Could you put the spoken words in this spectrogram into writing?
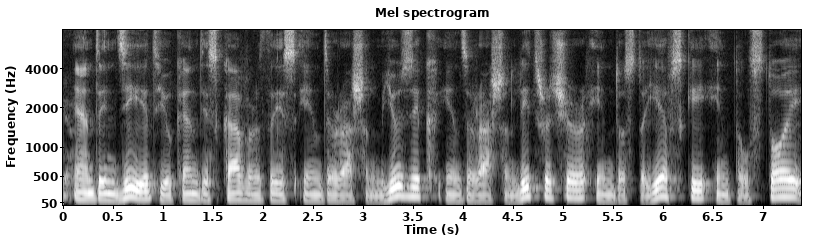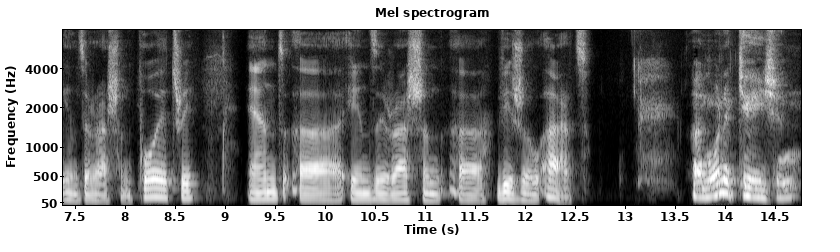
Yeah. And indeed, you can discover this in the Russian music, in the Russian literature, in Dostoevsky, in Tolstoy, in the Russian poetry and uh, in the Russian uh, visual arts. On one occasion,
